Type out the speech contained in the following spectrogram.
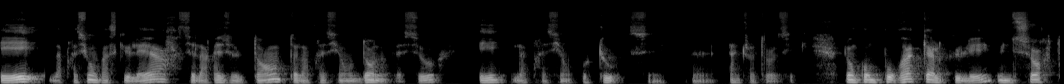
Et la pression vasculaire, c'est la résultante de la pression dans le vaisseau et la pression autour, c'est euh, intrathoracique. Donc on pourra calculer une sorte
